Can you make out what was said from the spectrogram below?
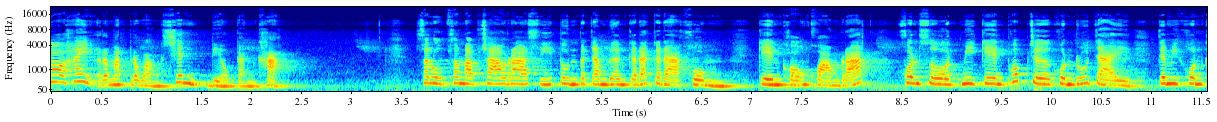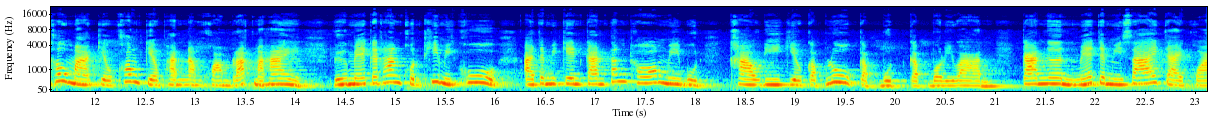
ก็ให้ระมัดระวังเช่นเดียวกันค่ะสรุปสำหรับชาวราศีตุลประจำเดือนกรกฎาคม เกณฑ์ของความรัก คนโสดมีเกณฑ์พบเจอคนรู้ใจ จะมีคนเข้ามาเกี่ยวข้องเกี่ยวพันนำความรักมาให้ รือแม้กระทั่งคนที่มีคู่ อาจจะมีเกณฑ์การตั้งท้องมีบุตรข่าวดีเกี่ยวกับลูกกับบุตรกับบริวาร การเงินแม้จะมีซ้ายจ่ายขวา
